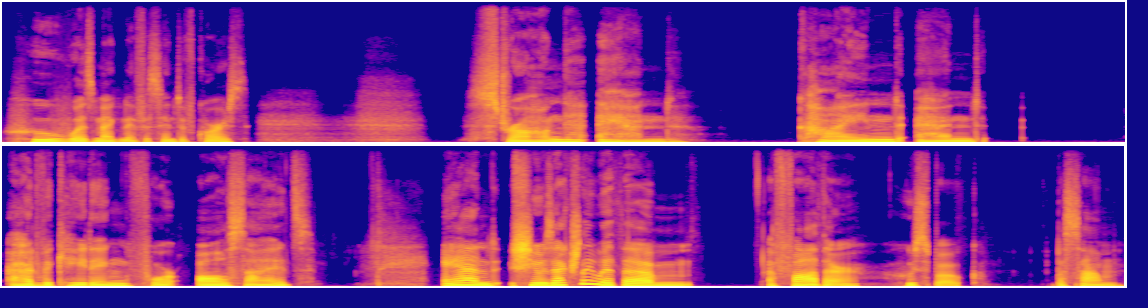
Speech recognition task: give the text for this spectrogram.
who was magnificent, of course, strong and kind and advocating for all sides. And she was actually with um, a father who spoke, Bassam,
